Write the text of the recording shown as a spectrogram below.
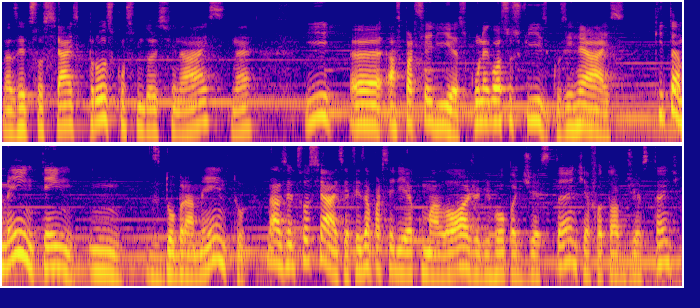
nas redes sociais para os consumidores finais, né? E é, as parcerias com negócios físicos e reais, que também tem um desdobramento nas redes sociais. Você fez a parceria com uma loja de roupa de gestante, a fotógrafo de gestante,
